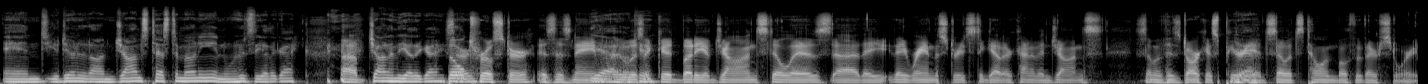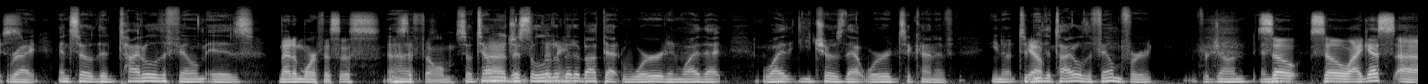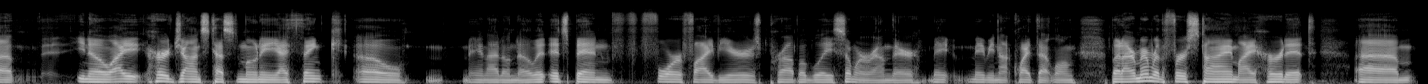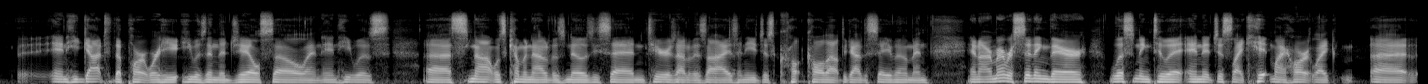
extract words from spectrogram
And you're doing it on Jon's testimony, and who's the other guy? Uh, Jon and the other guy. Bill Sorry. Troster is his name. Yeah, who was a good buddy of Jon, still is. Uh, they they ran the streets together, kind of in Jon's some of his darkest periods. So it's telling both of their stories. Right. And so the title of the film is Metamorphosis is Uh, the film. So tell Uh, me the- just a little bit about that word and why that why you chose that word to kind of you know to Yep. be the title of the film for for Jon. So so I guess uh, you know I heard Jon's testimony. I think oh man I don't know. It, it's been four or five years probably somewhere around there. May, maybe not quite that long. But I remember the first time I heard it. Um, and he got to the part where he, he was in the jail cell and, and he was uh, snot was coming out of his nose he said and tears out of his eyes and he just ca- called out to God to save him. And and I remember sitting there listening to it and it just like hit my heart like uh,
